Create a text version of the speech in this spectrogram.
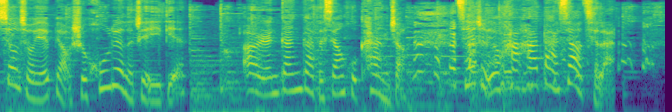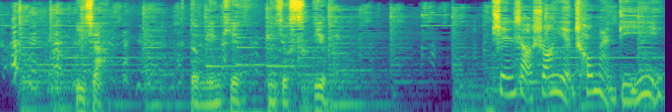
秀秀也表示忽略了这一点，二人尴尬的相互看着，接着又哈哈大笑起来。伊夏，等明天你就死定了。天少双眼充满敌意，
